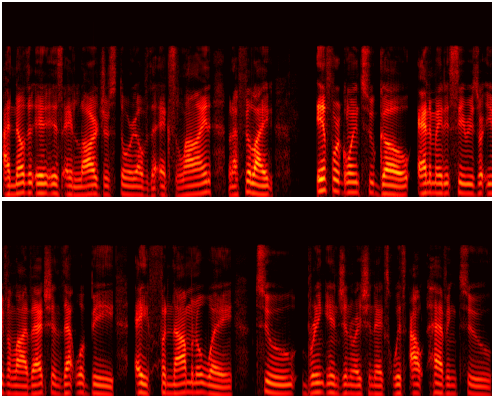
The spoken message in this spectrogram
I know that it is a larger story over the X line, but I feel like if we're going to go animated series or even live action, that would be a phenomenal way to bring in Generation X without having to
